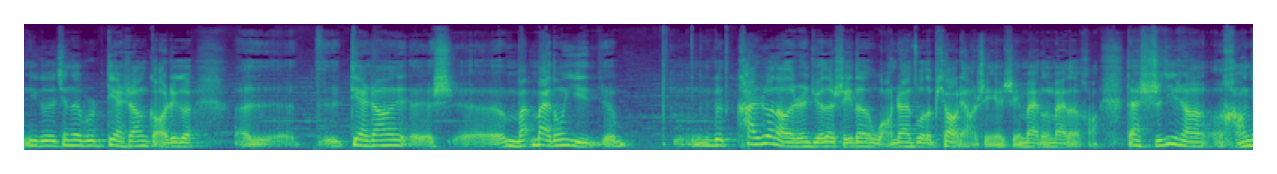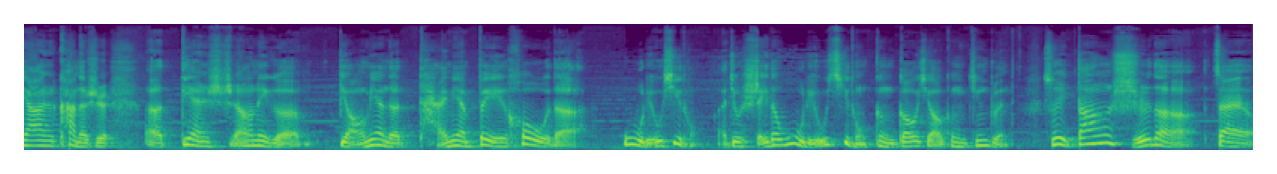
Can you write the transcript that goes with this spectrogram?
那个现在不是电商搞这个，呃，电商呃是卖卖东西那个看热闹的人觉得谁的网站做的漂亮，谁谁卖东西卖的好，但实际上行家看的是，呃，电商那个表面的台面背后的物流系统啊，就是谁的物流系统更高效、更精准。所以当时的在。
